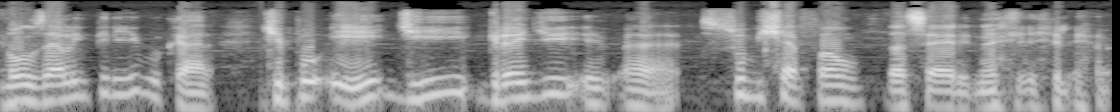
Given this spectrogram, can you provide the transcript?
donzelo em perigo, cara. Tipo, e de grande uh, subchefão da série, né? Ele é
